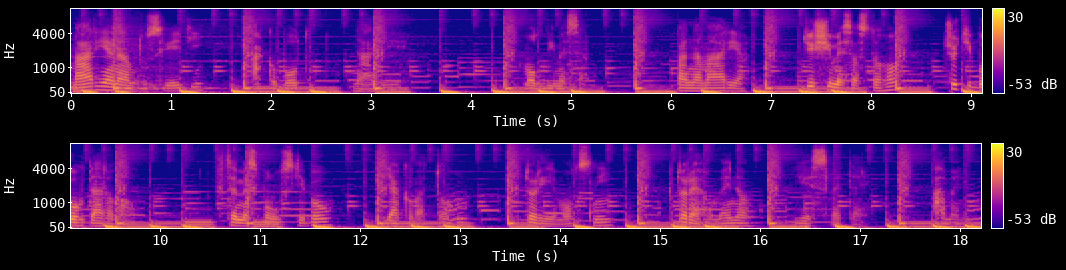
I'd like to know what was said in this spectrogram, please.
Mária nám tu svieti ako bod nádeje. Modlíme sa. Panna Mária, tešíme sa z toho, čo ti Boh daroval. Chceme spolu s tebou ďakovať tomu, ktorý je mocný, ktorého meno je sveté. Amen.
